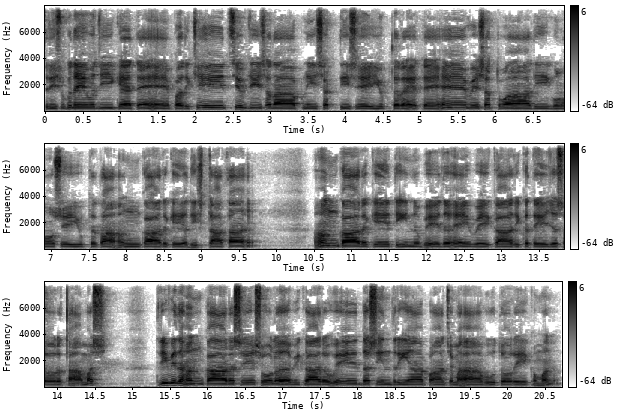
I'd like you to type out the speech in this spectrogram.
श्री सुखदेव जी कहते हैं परीक्षित शिव जी सदा अपनी शक्ति से युक्त रहते हैं, वे सत्व आदि गुणों से युक्तता अहंकार के अधिष्ठाता है। अहंकार के तीन भेद हैं वे कारिक तेजस और तामस। त्रिविध अहंकार से सोलह विकार हुए दस इंद्रियाँ, पाँच महाभूत और एक मन।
